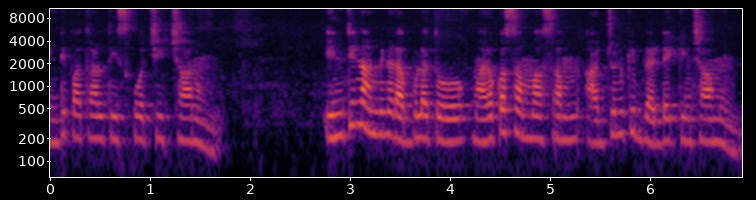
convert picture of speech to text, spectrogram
ఇంటి పత్రాలు తీసుకువచ్చి ఇచ్చాను. ఇంటిని అమ్మిన డబ్బులతో మరొక సంవత్సరం అర్జున్కి బ్లడ్ ఎక్కించాము.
